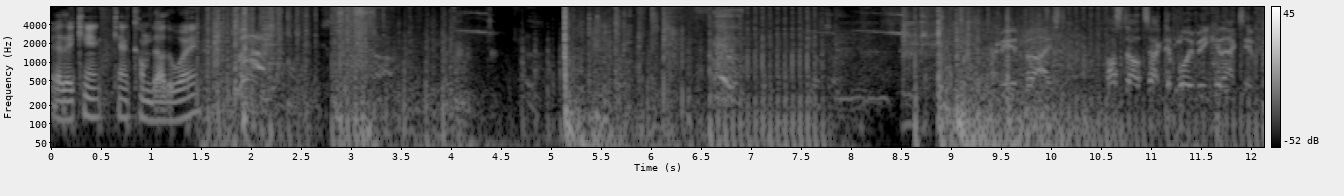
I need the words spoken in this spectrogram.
Yeah, they can't can't come the other way. Be advised. Hostile TAC deploy beacon active.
